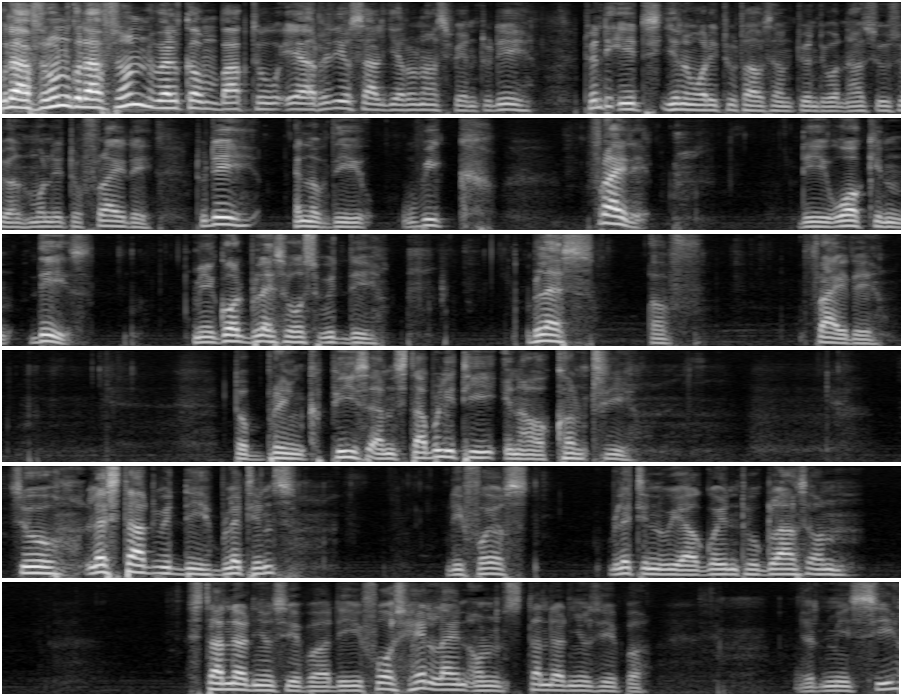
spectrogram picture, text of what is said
Good afternoon, good afternoon. Welcome back to Air Radio Salgerona Spain today, 28 January 2021, as usual, Monday to Friday. Today, end of the week, Friday, the working days. May God bless us with the bless of Friday to bring peace and stability in our country. So let's start with the bulletins. The first bulletin we are going to glance on Standard newspaper. The first headline on Standard newspaper. Let me see.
